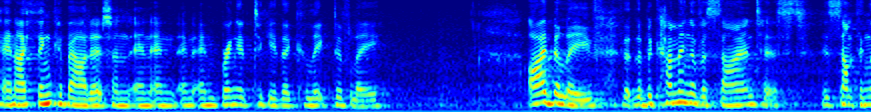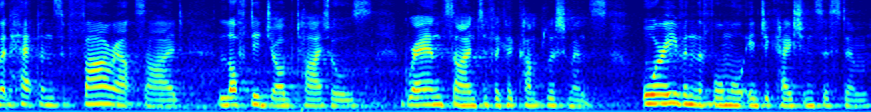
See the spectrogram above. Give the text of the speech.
and I think about it and, and, and, and bring it together collectively, I believe that the becoming of a scientist is something that happens far outside lofty job titles, grand scientific accomplishments, or even the formal education system.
